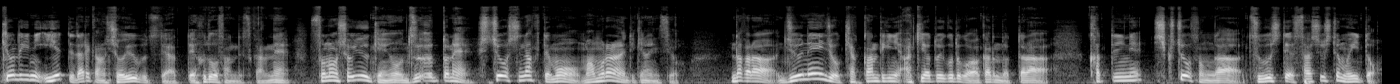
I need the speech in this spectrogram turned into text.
基本的に家って誰かの所有物であって不動産ですからね、その所有権をずっとね、主張しなくても守らないといけないんですよ。だから、10年以上客観的に空き家ということがわかるんだったら、勝手にね、市区町村が潰して殺収してもいいと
